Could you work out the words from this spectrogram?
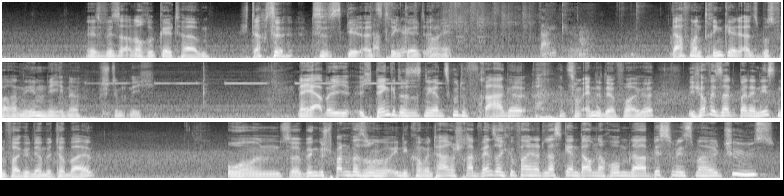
Jetzt willst du auch noch Rückgeld haben. Ich dachte, das gilt als Da Trinkgeld. Danke. Darf man Trinkgeld als Busfahrer nehmen? Nee, ne? Bestimmt nicht. Naja, aber ich, denke, das ist eine ganz gute Frage zum Ende der Folge. Ich hoffe, ihr seid bei der nächsten Folge wieder mit dabei. Und äh, bin gespannt, was ihr so in die Kommentare schreibt. Wenn es euch gefallen hat, lasst gerne einen Daumen nach oben da. Bis zum nächsten Mal. Tschüss.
